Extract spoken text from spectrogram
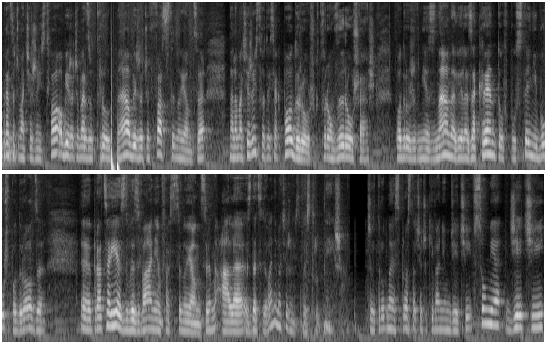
Praca czy macierzyństwo? Obie rzeczy bardzo trudne, obie rzeczy fascynujące, no ale macierzyństwo to jest jak podróż, którą wyruszasz. Podróż w nieznane, wiele zakrętów, pustyni, burz po drodze. E, Praca jest wyzwaniem fascynującym, ale zdecydowanie macierzyństwo jest trudniejsze. Czy trudno jest sprostać oczekiwaniom dzieci? W sumie dzieci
